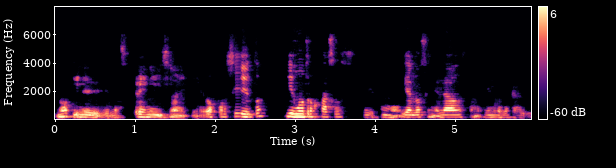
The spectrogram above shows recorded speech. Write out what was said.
¿no? Tiene de las tres mediciones, tiene 2%, y en otros casos, eh, como ya lo señalado, estamos viendo la caída.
